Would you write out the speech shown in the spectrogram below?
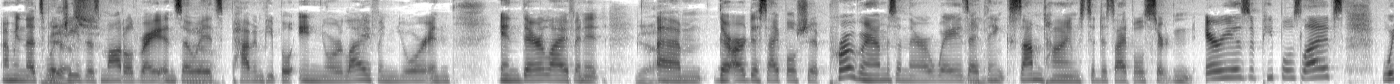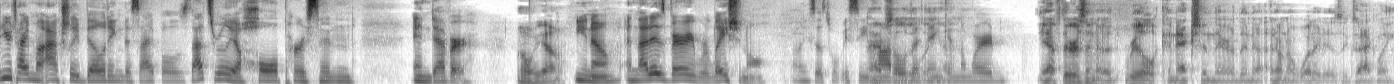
I mean, that's what Yes. Jesus modeled, right? And so it's having people in your life and your in in their life, and it Yeah. um, there are discipleship programs and there are ways Mm-hmm. I think sometimes to disciple certain areas of people's lives. When you're talking about actually building disciples, that's really a whole person endeavor oh yeah. you know, and that is very relational. At least that's what we see modeled, I think, yeah. in the word. Yeah, if there isn't a real connection there, then I don't know what it is exactly.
